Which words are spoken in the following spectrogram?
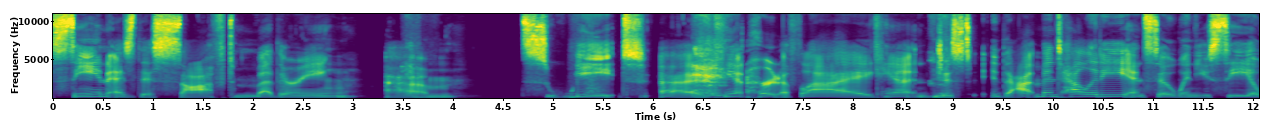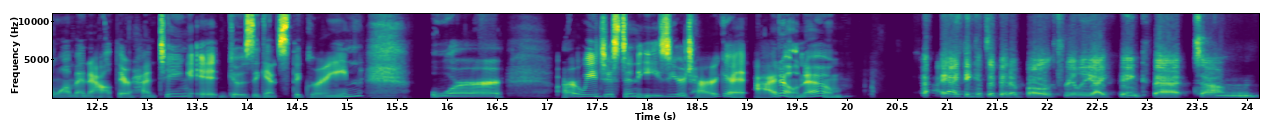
seen as this soft, mothering, um, sweet, uh, can't hurt a fly, can't just that mentality. And so when you see a woman out there hunting, it goes against the grain. Or are we just an easier target? I don't know. I, I think it's a bit of both, really. I think that um,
